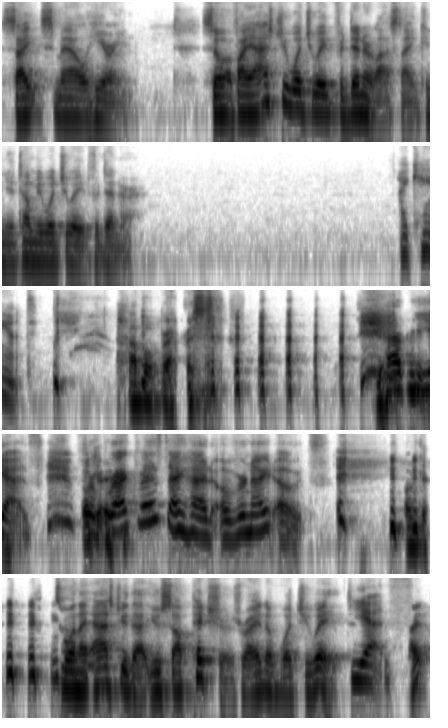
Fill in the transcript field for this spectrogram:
sight, smell, hearing. So if I asked you what you ate for dinner last night, can you tell me what you ate for dinner? I can't. How about breakfast? you have yes. For okay. breakfast, I had overnight oats. okay. So when I asked you that, you saw pictures, right, of what you ate. Yes. Right.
